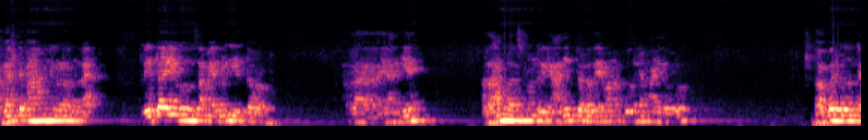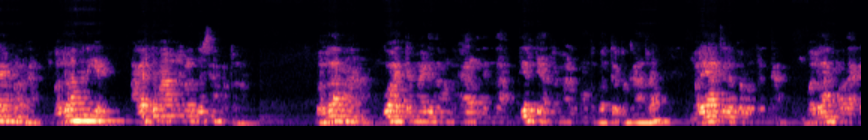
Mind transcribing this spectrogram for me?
ಅಗಸ್ತ್ಯ ಮಹಾಮುನಿಗಳು ಅಂದ್ರೆ ತ್ರೇತಾಯುಗದ ಸಮಯದಲ್ಲಿ ಇದ್ದವರು. ಯಾರಿಗೆ? ರಾಮ ಲಕ್ಷ್ಮಣರಿಗೆ ಆದಿತ್ಯ ದೇವನ ಬೋಧನೆ ಮಾಡಿದವರು. ಬಾಬರ್ ಟೈಮ್ ಒಳಗ. ಬಲರಾಮನಿಗೆ ಅಗತ್ಯ ಮಹಾಮುನಿಗಳು ದರ್ಶನ ಕೊಟ್ಟರು. ಬಲರಾಮ ಗೋಹತ್ಯೆ ಮಾಡಿದ ಒಂದು ಕಾರಣದಿಂದ ತೀರ್ಥಯಾತ್ರೆ ಮಾಡಿಕೊಂಡು ಬರ್ತಿರ್ಬೇಕಾದ್ರ ಮಲಯಾಚಲ ಪರ್ವತಕ್ಕ ಬಲರಾಮ್ ಹೋದಾಗ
